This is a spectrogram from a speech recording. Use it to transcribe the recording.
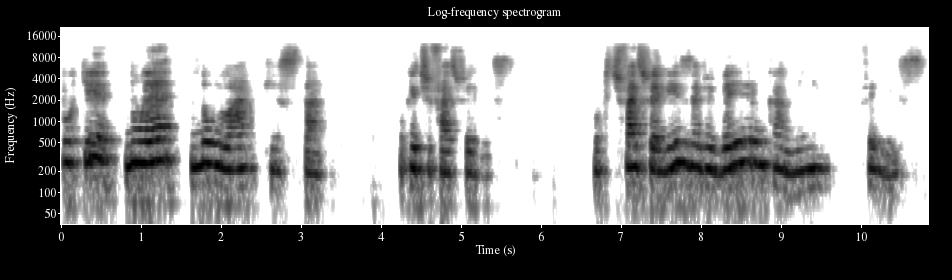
Porque não é no lá que está o que te faz feliz. O que te faz feliz é viver um caminho feliz.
